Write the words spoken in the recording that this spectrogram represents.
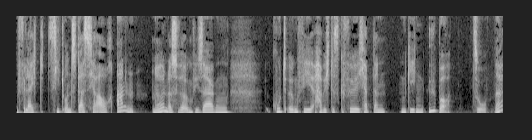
vielleicht zieht uns das ja auch an, ne? dass wir irgendwie sagen, gut, irgendwie habe ich das Gefühl, ich habe dann ein Gegenüber. So, ne?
